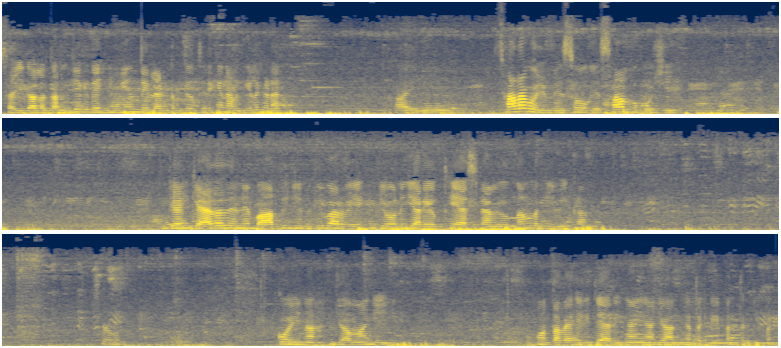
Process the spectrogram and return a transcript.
ਸਹੀ ਗੱਲ ਕਰਨ ਜੇ ਕਿਤੇ ਅਸੀਂ ਵੀ ਹੁੰਦੇ ਲੈਂਟਰ ਦੇ, ਉੱਥੇ ਕਿੰਨਾ ਵਧੀਆ ਲੱਗਣਾ। ਹਾਏ, ਸਾਰਾ ਕੁਝ ਮਿਸ ਹੋ ਗਿਆ, ਸਭ ਕੁਝ ਹੀ। ਜੇ ਅਸੀਂ ਕਹਿ ਦਿੰਦੇ ਨੇ ਬਾਹਰ ਦੀ ਜ਼ਿੰਦਗੀ ਬਾਰ ਵੇਖ ਕੇ ਉਹ ਨਜ਼ਾਰੇ ਉੱਥੇ ਇਸ ਟਾਈਮ ਉਹਨਾਂ ਨੂੰ ਲੱਗੀ ਵੇਖਾਂ। ਕੋਈ ਨਾ, ਜਾਵਾਂਗੇ ਹੁਣ ਤਾਂ ਵੈਸੇ ਵੀ ਤਿਆਰੀਆਂ ਹੀ ਆ ਜਾਣੀਆਂ ਤਕਰੀਬਨ ਤਕਰੀਬਨ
